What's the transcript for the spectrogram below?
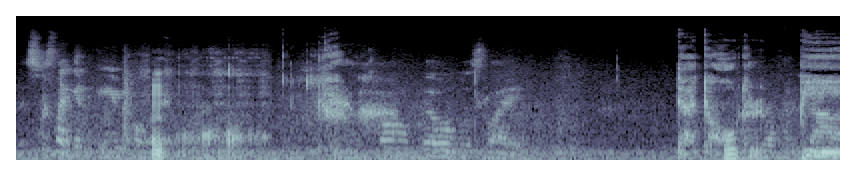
This was like in April. The total bill was like The total bill.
